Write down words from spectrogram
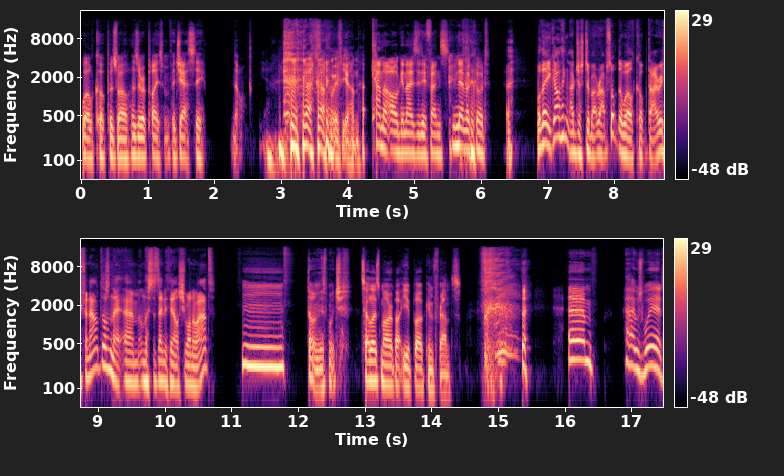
World Cup as well as a replacement for Jesse. No, I'm with you on that. cannot organise a defence. You Never could. Well, there you go. I think that just about wraps up the World Cup diary for now, doesn't it? Um, unless there's anything else you want to add. Hmm, don't think there's much. Tell us more about your bloke in France. Um, ah, it was weird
